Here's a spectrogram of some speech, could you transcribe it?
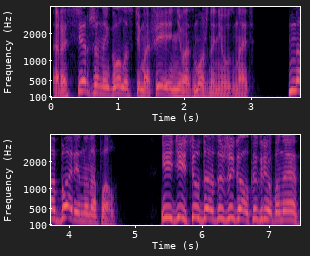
Рассерженный голос Тимофея невозможно не узнать. «На барина напал! Иди сюда, зажигалка гребаная!»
